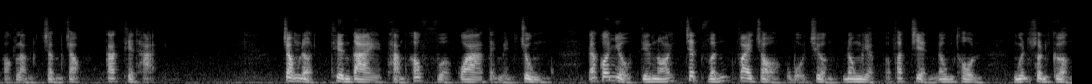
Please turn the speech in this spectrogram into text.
hoặc làm trầm trọng các thiệt hại. Trong đợt thiên tai thảm khốc vừa qua tại miền Trung, đã có nhiều tiếng nói chất vấn vai trò của Bộ trưởng Nông nghiệp và Phát triển Nông thôn Nguyễn Xuân Cường.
